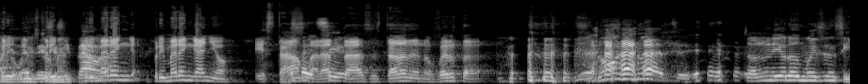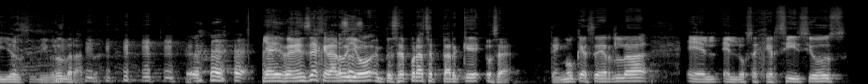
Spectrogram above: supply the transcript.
primer, primer engaño, Estaban baratas, estaban en oferta. No, no, no. Son libros muy sencillos, libros baratos. Y a diferencia de Gerardo, yo empecé por aceptar que, o sea, tengo que hacer el, los ejercicios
